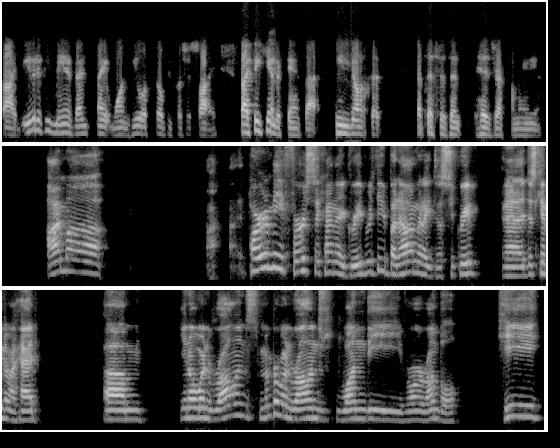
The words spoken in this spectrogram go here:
aside. Even if he main events night one, he will still be pushed aside. But I think he understands that. He knows that that this isn't his WrestleMania. I'm uh part of me first I kind of agreed with you, but now I'm gonna disagree. Uh, it just came to my head. Um, you know, when Rollins, remember when Rollins won the Royal Rumble, he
